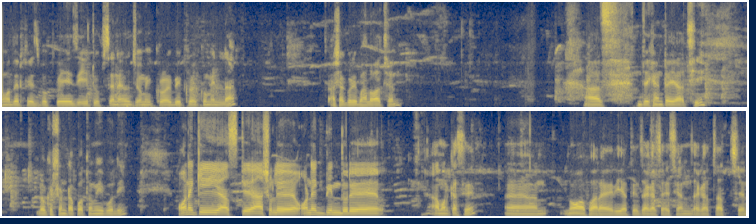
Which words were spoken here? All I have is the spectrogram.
আমাদের ফেসবুক পেজ ইউটিউব চ্যানেল জমি ক্রয় বিক্রয় কুমিল্লা। আশা করি ভালো আছেন। আজ যেখানটায় আছি লোকেশনটা প্রথমেই বলি। অনেকেই আজকে আসলে অনেক দিন ধরে আমার কাছে নোয়াপাড়া এরিয়াতে জায়গা চাইছেন, জায়গা চাচ্ছেন,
